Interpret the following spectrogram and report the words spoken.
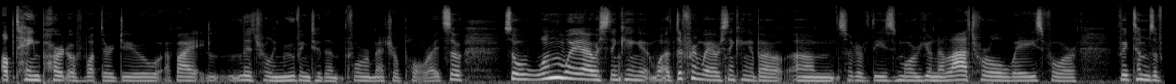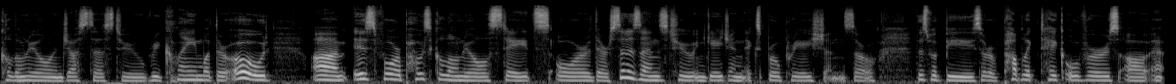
obtain part of what they're due by literally moving to the former metropole, right? So, so one way I was thinking, a different way I was thinking about um, sort of these more unilateral ways for victims of colonial injustice to reclaim what they're owed um, is for post-colonial states or their citizens to engage in expropriation. So this would be sort of public takeovers of,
